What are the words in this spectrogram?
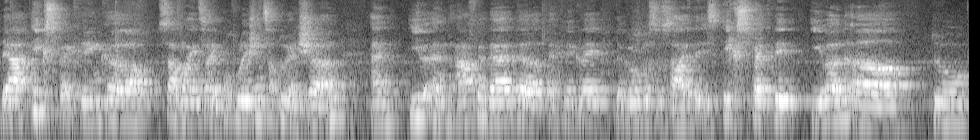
they are expecting uh, some, like say, population saturation and even and after that, uh, technically, the global society is expected even uh, to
